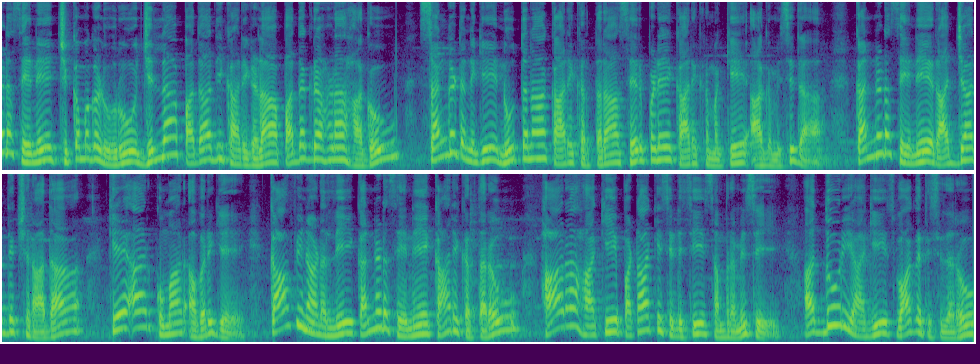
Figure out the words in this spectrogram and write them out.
ಕನ್ನಡ ಸೇನೆ ಚಿಕ್ಕಮಗಳೂರು ಜಿಲ್ಲಾ ಪದಾಧಿಕಾರಿಗಳ ಪದಗ್ರಹಣ ಹಾಗೂ ಸಂಘಟನೆಗೆ ನೂತನ ಕಾರ್ಯಕರ್ತರ ಸೇರ್ಪಡೆ ಕಾರ್ಯಕ್ರಮಕ್ಕೆ ಆಗಮಿಸಿದ ಕನ್ನಡ ಸೇನೆ ರಾಜ್ಯಾಧ್ಯಕ್ಷರಾದ ಕೆಆರ್ ಕುಮಾರ್ ಅವರಿಗೆ ಕಾಫಿನಾಡಲ್ಲಿ ಕನ್ನಡ ಸೇನೆ ಕಾರ್ಯಕರ್ತರು ಹಾರ ಹಾಕಿ ಪಟಾಕಿ ಸಿಡಿಸಿ ಸಂಭ್ರಮಿಸಿ ಅದ್ದೂರಿಯಾಗಿ ಸ್ವಾಗತಿಸಿದರು.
